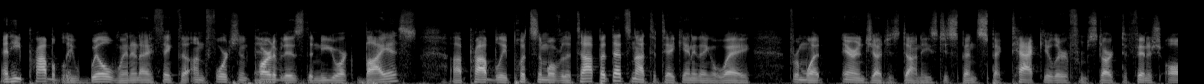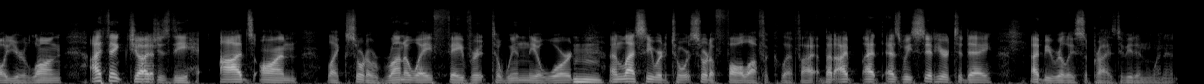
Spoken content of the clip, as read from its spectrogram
and he probably will win. And I think the unfortunate part yeah. of it is the New York bias uh, probably puts him over the top. But that's not to take anything away from what Aaron Judge has done. He's just been spectacular from start to finish all year long. I think Judge is the odds on like sort of runaway favorite to win the award mm-hmm. unless he were to sort of fall off a cliff. I, but I, I, as we sit here today, I'd be really surprised if he didn't win it.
